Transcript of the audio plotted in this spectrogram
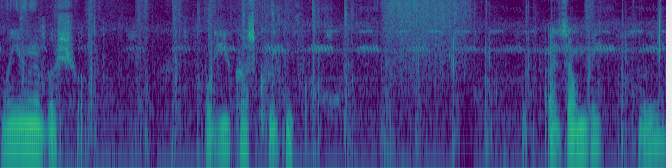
Why are you in a bush for? What are you guys creeping for? A zombie? Really?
